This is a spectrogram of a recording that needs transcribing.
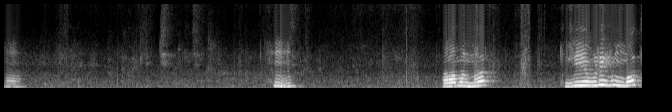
हां. हम्म. मला म्हणणार तुझी एवढी हिंमत?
